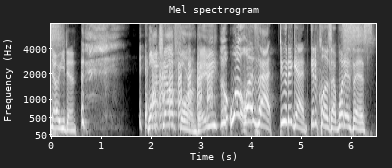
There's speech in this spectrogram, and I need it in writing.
No, you didn't. Watch out for them, baby. what was that? Do it again. Get a close up. What is this?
